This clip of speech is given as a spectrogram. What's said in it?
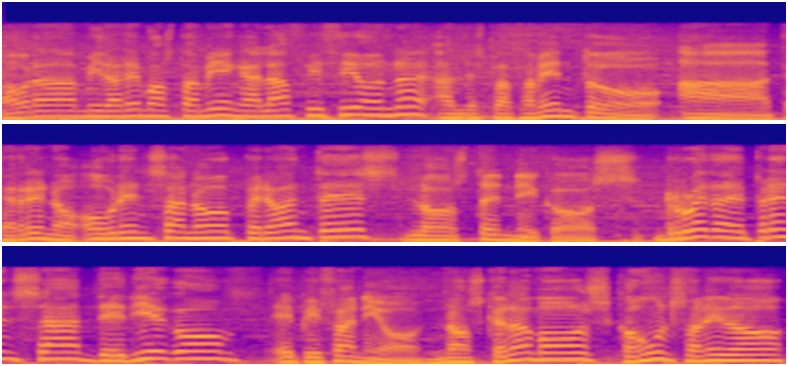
Ahora miraremos también a la afición, al desplazamiento a terreno ourensano, pero antes los técnicos. Rueda de prensa de Diego Epifanio. Nos quedamos con un sonido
